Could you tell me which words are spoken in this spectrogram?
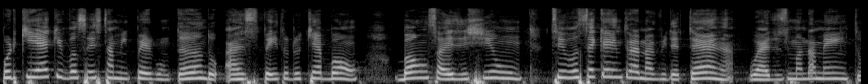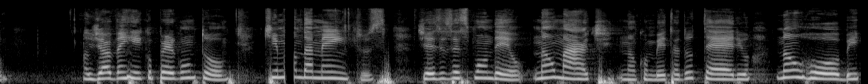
Por que é que você está me perguntando a respeito do que é bom? Bom só existe um. Se você quer entrar na vida eterna, guarde os mandamentos. O jovem rico perguntou: Que mandamentos? Jesus respondeu: Não mate, não cometa adultério, não roube,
